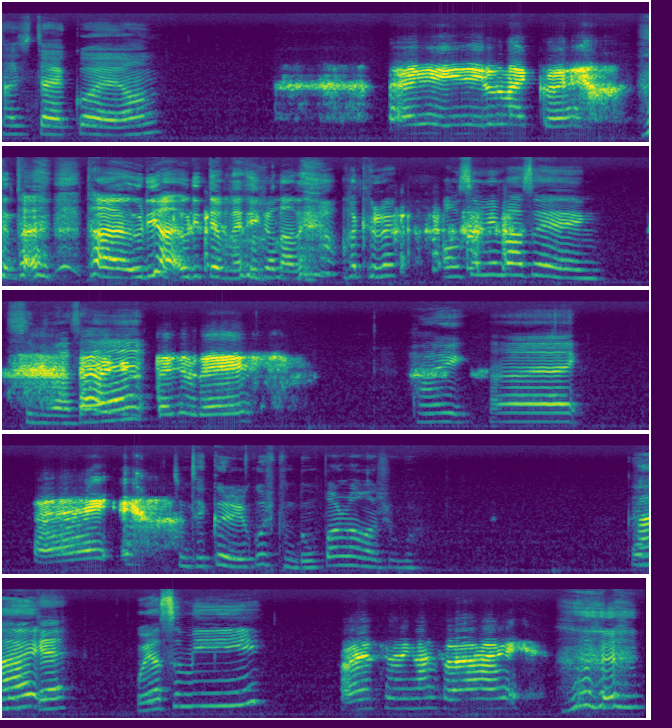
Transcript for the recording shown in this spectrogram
다시 잘 거예요. 아니 이제 일어날 거예요. 다, 다 우리 우리 때문에 일어나네. 아 그래? 어 すみません. すみません. 아, 大丈夫です. はい. はい. 에이. 지금 댓글 읽고 싶은 너무 빨라가지고. はい. おやすみ. おやすみなさい.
